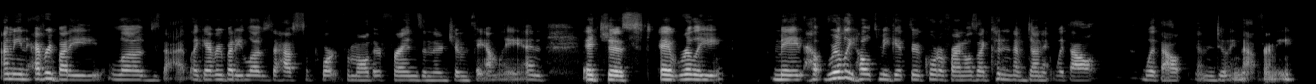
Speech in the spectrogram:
I mean everybody loves that. Like everybody loves to have support from all their friends and their gym family and it just it really made really helped me get through quarterfinals. I couldn't have done it without without them doing that for me.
